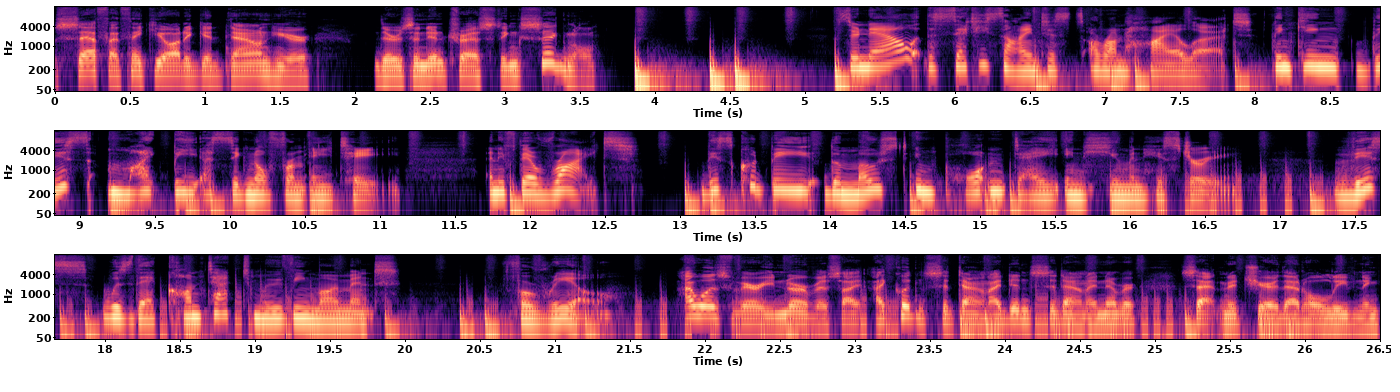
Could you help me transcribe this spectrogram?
Seth, I think you ought to get down here. There's an interesting signal. So now the SETI scientists are on high alert, thinking this might be a signal from ET. And if they're right, this could be the most important day in human history. This was their contact movie moment for real. I was very nervous. I, I couldn't sit down. I didn't sit down. I never sat in a chair that whole evening.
